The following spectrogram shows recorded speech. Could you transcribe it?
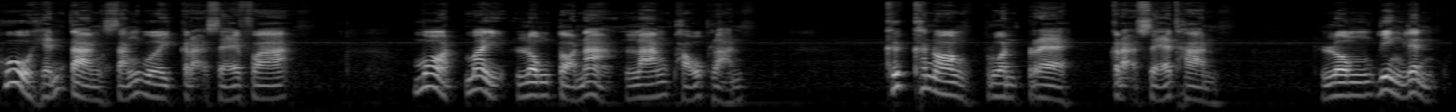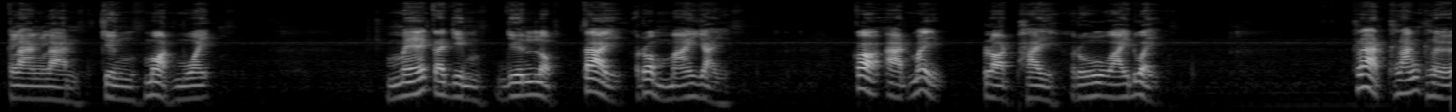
ผู้เห็นต่างสังเวยกระแสฟ้า มอดไหม่ลงต่อหน้าล้างเผาผลาญ คึกขนองปรวนแปรกระแสทาน ลงวิ่งเล่นกลางลานจึงมอดมวย แม้กระยิมยืนหลบใต้ร่มไม้ใหญ่ ก็อาจไม่ปลอดภัยรู้ไว้ด้วย พลาดพลั้งเผลอ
